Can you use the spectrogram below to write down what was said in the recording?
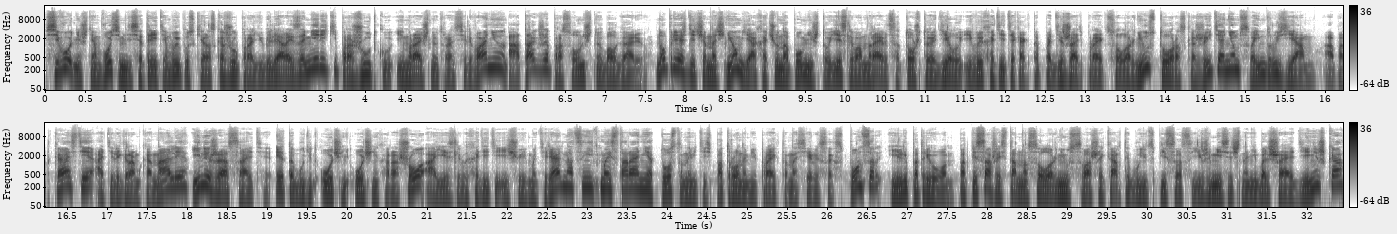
В сегодняшнем 83-м выпуске расскажу про юбиляра из Америки, про жуткую и мрачную Трансильванию, а также про солнечную Болгарию. Но прежде чем начнем, я хочу напомнить, что если вам нравится то, что я делаю, и вы хотите как-то поддержать проект Solar News, то расскажите о нем своим друзьям, о подкасте, о телеграм-канале или же о сайте. Это будет очень-очень хорошо, а если вы хотите еще и материально оценить мои старания, то становитесь патронами проекта на сервисах спонсор или Patreon. Подписавшись там на Solar News с вашей карты будет списываться ежемесячно небольшая денежка,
